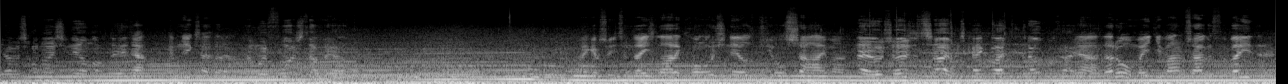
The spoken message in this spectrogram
Ja, het is gewoon origineel nog dit. Ja, ik heb niks aan gedaan. Dat moet je je voorstellen, ja. Maar ik heb zoiets van deze laat ik gewoon origineel, dat is misschien wel saai maar. Nee, hoezo is het saai? Dus kijk waar het erover gaat. Ja, daarom, weet je, waarom zou ik het verbeteren?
